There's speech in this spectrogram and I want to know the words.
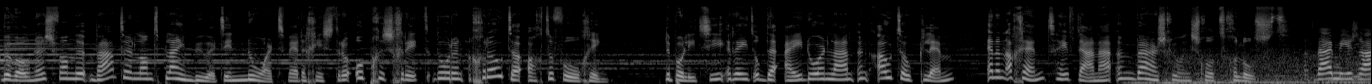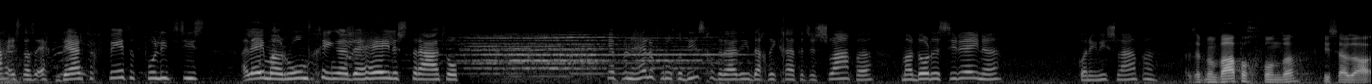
Bewoners van de Waterlandpleinbuurt in Noord werden gisteren opgeschrikt door een grote achtervolging. De politie reed op de Eidoornlaan een auto klem en een agent heeft daarna een waarschuwingsschot gelost. Wat wij meer zagen is dat er echt 30, 40 polities alleen maar rondgingen de hele straat op. Ik heb een hele vroege dienst gedraaid. Ik dacht ik ga even slapen, maar door de sirene kon ik niet slapen. Ze hebben een wapen gevonden. Die is eh,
